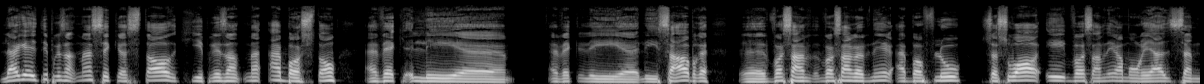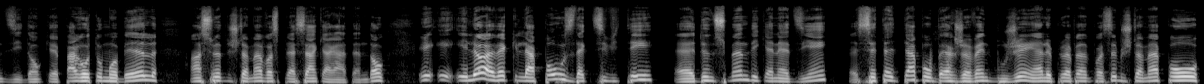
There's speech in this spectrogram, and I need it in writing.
la réalité présentement, c'est que Stall, qui est présentement à Boston avec les euh, avec les, les sabres, va s'en revenir à Buffalo ce soir et va s'en venir à Montréal samedi. Donc, par automobile. Ensuite, justement, va se placer en quarantaine. Donc, et, et, là, avec la pause d'activité euh, d'une semaine des Canadiens, euh, c'était le temps pour Bergevin de bouger hein, le plus rapidement possible, justement, pour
